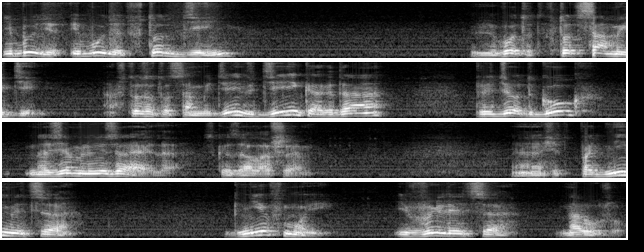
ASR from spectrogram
И будет, и будет в тот день, Вот это, в тот самый день. А что за тот самый день? В день, когда придет Гог на землю Израиля, сказал Ашем. Значит, поднимется гнев мой и выльется наружу.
